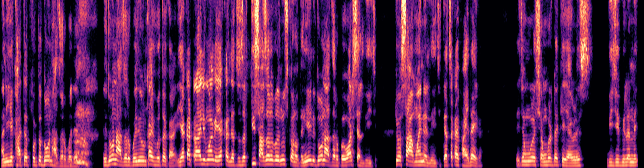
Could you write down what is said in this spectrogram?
आणि हे खात्यात फक्त दोन हजार रुपये हे दोन हजार रुपये देऊन काय होतं का? एका ट्रॉली मागे एखाद्याचं जर तीस हजार रुपये नुकसान होतं आणि यांनी दोन हजार रुपये वर्षाला द्यायचे किंवा सहा महिन्याला द्यायचे त्याचा काय फायदा आहे का? त्याच्यामुळे शंभर टक्के यावेळेस बीजेपीला नाही.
